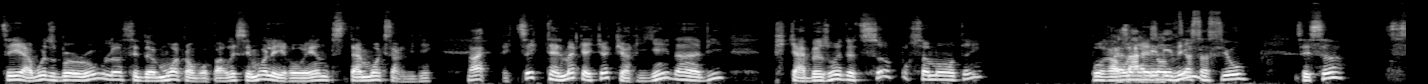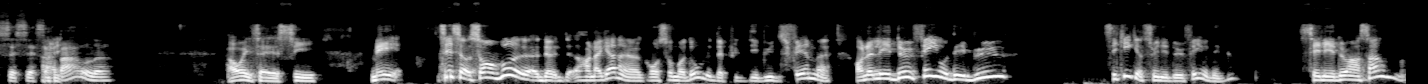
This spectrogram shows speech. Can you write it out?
Tu sais, à Woodsboro, là, c'est de moi qu'on va parler, c'est moi l'héroïne, puis c'est à moi que ça revient. Ouais. Tu sais, tellement quelqu'un qui a rien dans la vie, puis qui a besoin de ça pour se monter, pour avoir Elle a les raison de médias vivre. sociaux. C'est ça. Ça Ouais. parle, là. Ah oui, c'est. Mais, tu sais, si, si on va, de- de- on regarde euh, grosso modo là, depuis le début du film, on a les deux filles au début. C'est qui qui a tué les deux filles au début? C'est les deux ensemble?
